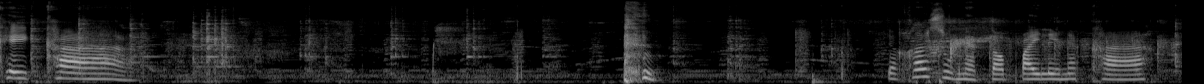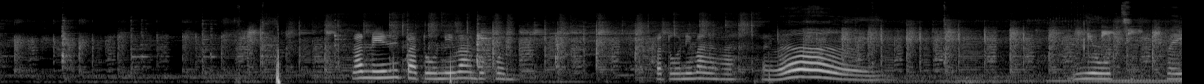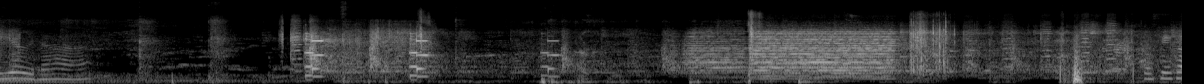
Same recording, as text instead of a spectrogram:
เคค่ะ จะเข้าสู่แมตช์ต่อไปเลยนะคะรอบนี้ประตูนี้บ้างทุกคน ประตูนี้บ้างนะคะไปเลย New Player นะคะ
